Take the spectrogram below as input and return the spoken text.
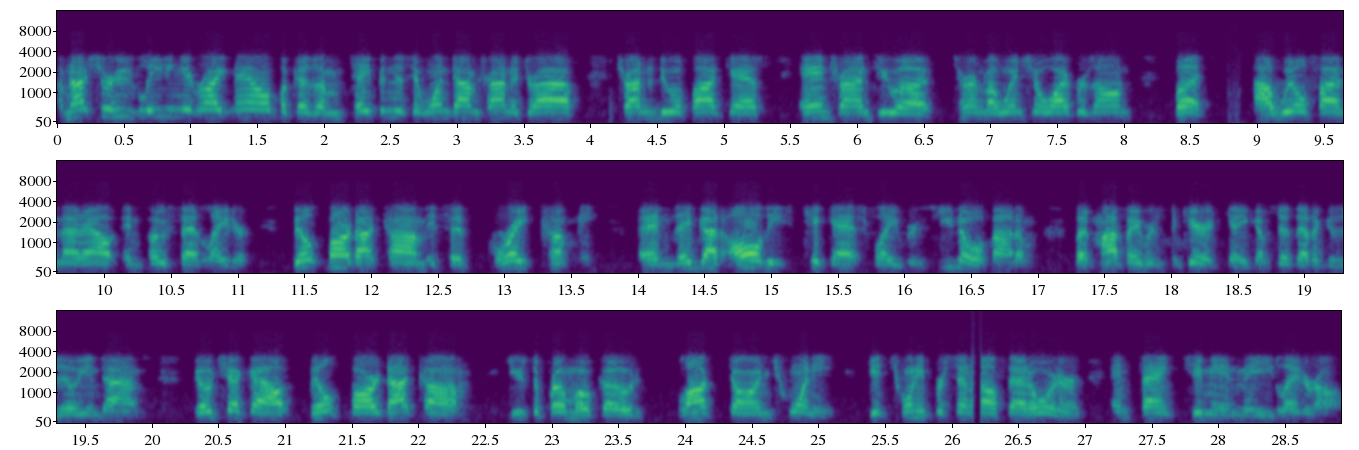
I'm not sure who's leading it right now because I'm taping this at one time, trying to drive, trying to do a podcast, and trying to uh, turn my windshield wipers on. But I will find that out and post that later. BuiltBar.com. It's a great company, and they've got all these kick-ass flavors. You know about them, but my favorite is the carrot cake. I've said that a gazillion times go check out builtbar.com. Use the promo code locked on 20. Get 20% off that order and thank Jimmy and me later on.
